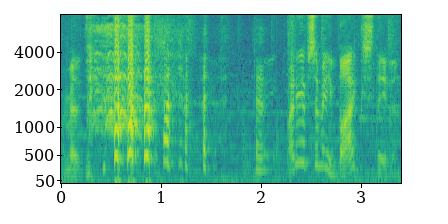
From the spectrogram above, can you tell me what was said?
I'm ready- Why do you have so many bikes, Steven?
